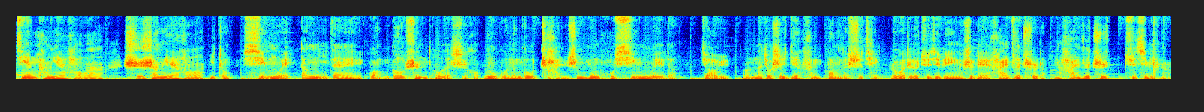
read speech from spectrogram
健康也好啊，时尚也好啊，一种行为。当你在广告渗透的时候，如果能够产生用户行为的。教育啊，那就是一件很棒的事情。如果这个曲奇饼是给孩子吃的，那孩子吃曲奇饼啊，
